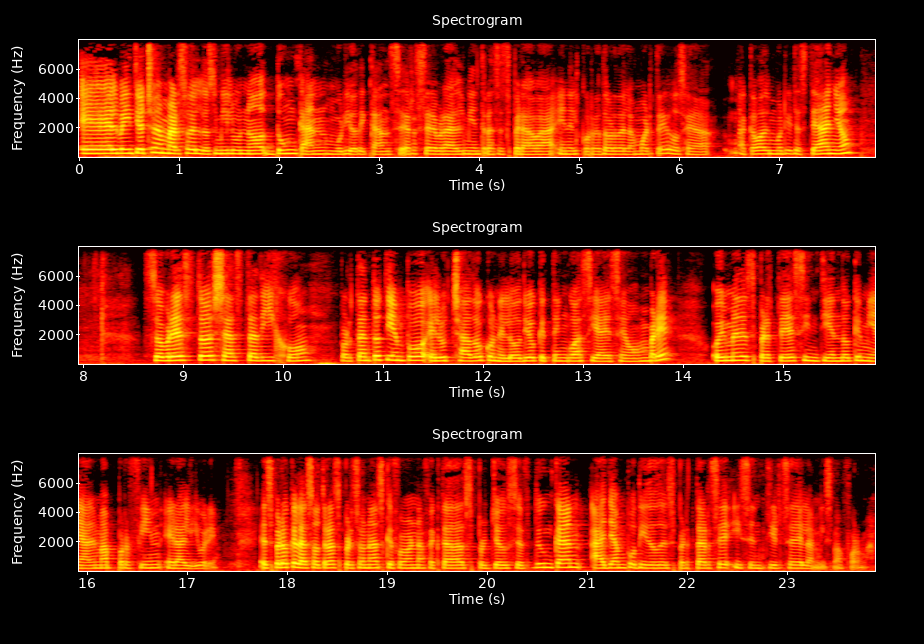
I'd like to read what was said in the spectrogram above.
El 28 de marzo del 2001, Duncan murió de cáncer cerebral mientras esperaba en el corredor de la muerte, o sea, acaba de morir este año. Sobre esto, Shasta dijo, por tanto tiempo he luchado con el odio que tengo hacia ese hombre. Hoy me desperté sintiendo que mi alma por fin era libre. Espero que las otras personas que fueron afectadas por Joseph Duncan hayan podido despertarse y sentirse de la misma forma.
